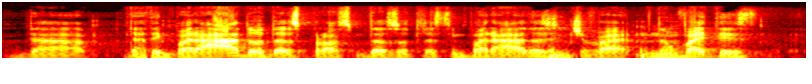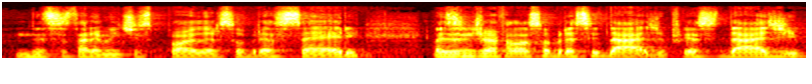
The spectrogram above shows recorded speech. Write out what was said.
da, da temporada ou das, próximas, das outras temporadas, a gente vai, não vai ter necessariamente spoiler sobre a série, mas a gente vai falar sobre a cidade, porque a cidade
